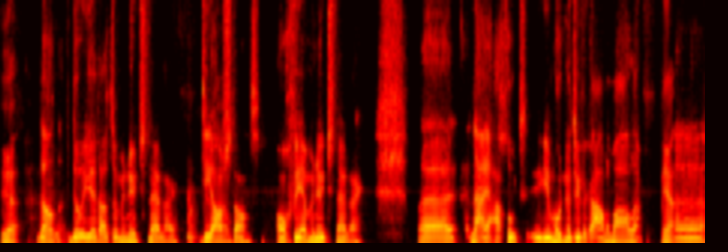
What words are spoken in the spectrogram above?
Ja. Dan doe je dat een minuut sneller, die Oh. afstand. Ongeveer een minuut sneller. Eh, nou ja, goed. Je moet natuurlijk ademhalen. Ja. Eh,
